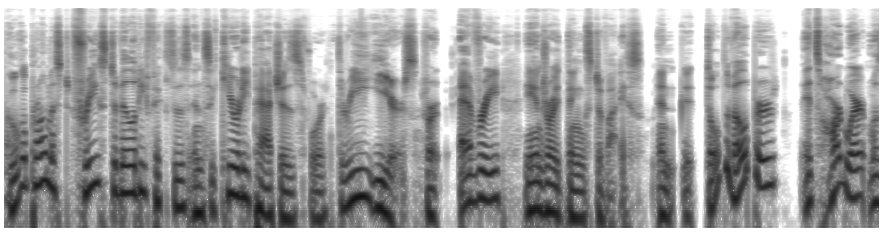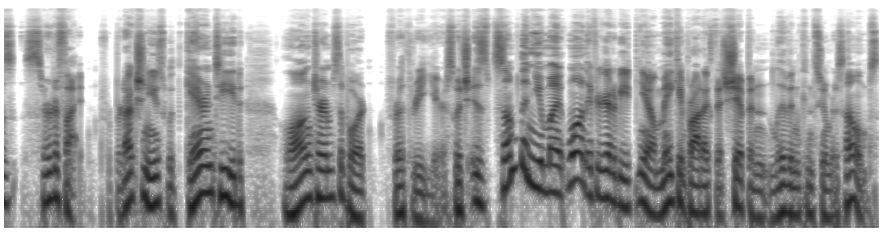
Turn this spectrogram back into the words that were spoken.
Google promised free stability fixes and security patches for three years for every Android Things device. And it told developers its hardware was certified for production use with guaranteed long-term support for three years, which is something you might want if you're going to be, you know, making products that ship and live in consumers' homes.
